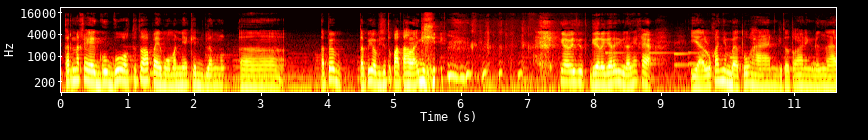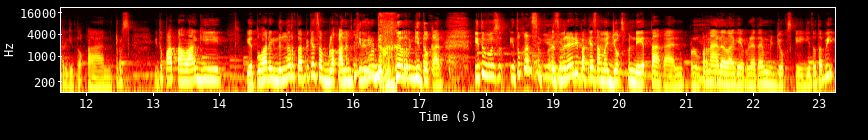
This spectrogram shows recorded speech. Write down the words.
Karena kayak gue gue waktu itu apa ya momennya kayak bilang eh, tapi tapi habis itu patah lagi nggak itu gara-gara dibilangnya kayak ya lu kan nyembah Tuhan gitu Tuhan yang dengar gitu kan. Terus itu patah lagi. Ya Tuhan yang denger tapi kan sebelah kanan kiri lu denger gitu kan. Itu itu kan se- sebenarnya dipakai sama jokes pendeta kan. Per- pernah ada lah kayak pendeta yang jokes kayak gitu. Tapi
